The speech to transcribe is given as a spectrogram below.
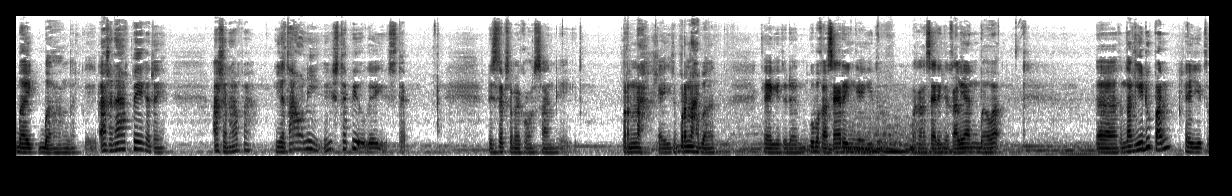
Baik banget kayak gitu. ah kenapa? katanya. Ah kenapa? Ya tahu nih ini step yuk kayak gitu. Step. Di step sampai kosan kayak gitu pernah kayak gitu pernah banget. Kayak gitu dan gue bakal sharing kayak gitu. Bakal sharing ke kalian bahwa uh, tentang kehidupan kayak gitu.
